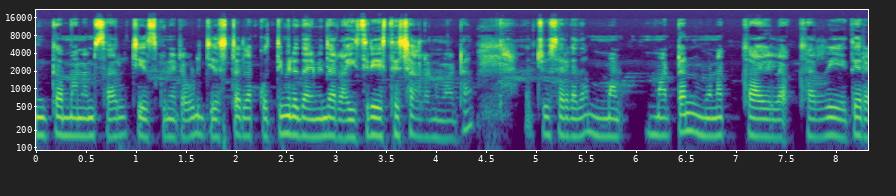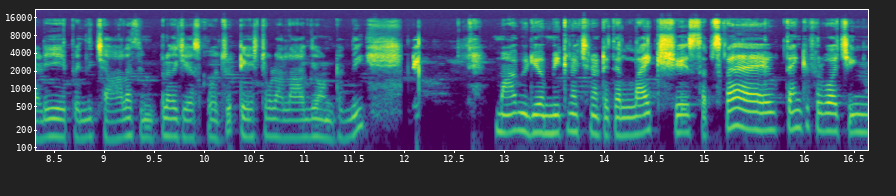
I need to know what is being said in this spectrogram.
ఇంకా మనం సర్వ్ చేసుకునేటప్పుడు జస్ట్ అలా కొత్తిమీర దాని మీద రైస్ వేస్తే చాలన్నమాట. చూసారు కదా మటన్ మునక్కాయల కర్రీ అయితే రెడీ అయిపోయింది. చాలా సింపుల్గా చేసుకోవచ్చు టేస్ట్ కూడా అలాగే ఉంటుంది. మా వీడియో మీకు నచ్చినట్టయితే like share subscribe. Thank you for watching.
